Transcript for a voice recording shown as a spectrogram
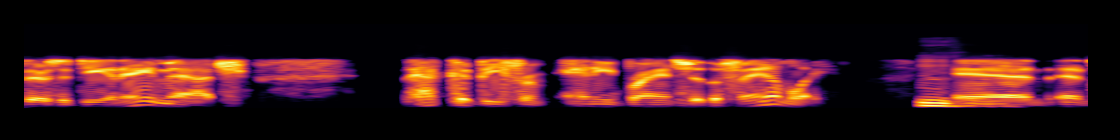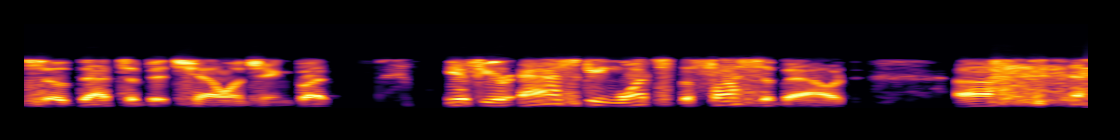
there's a DNA match, that could be from any branch of the family. Mm-hmm. And and so that's a bit challenging. But if you're asking what's the fuss about, uh,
